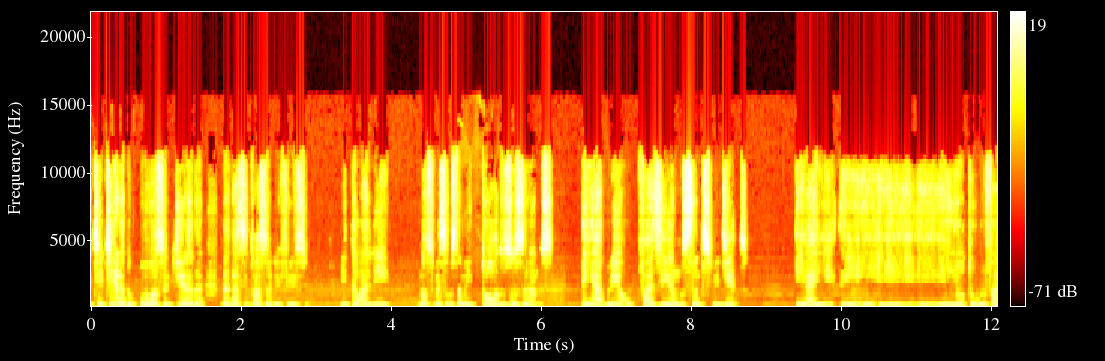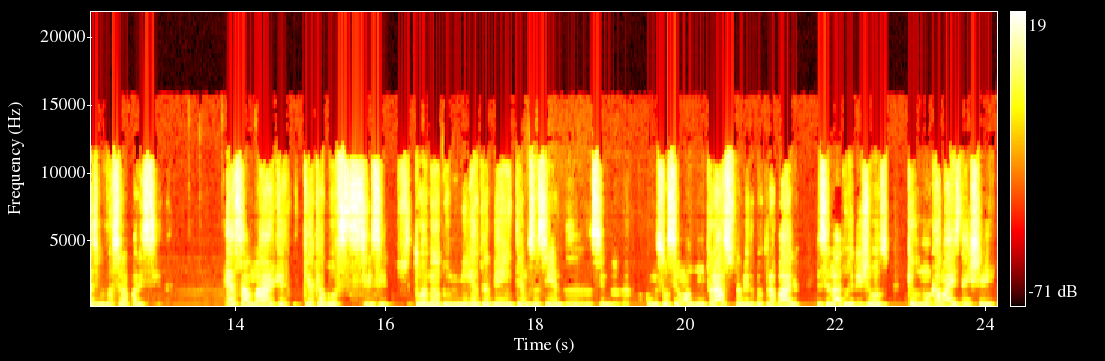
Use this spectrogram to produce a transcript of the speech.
te, tira do poço, tira da, da, da situação difícil. Então ali, nós começamos também todos os anos. Em abril fazíamos Santo Expedito, e aí em, em, em outubro fazíamos Nossa Senhora Aparecida. Essa marca que acabou se, se, se, tornando minha também, em termos assim, assim começou a ser um, um, traço também do meu trabalho, esse lado religioso, que eu nunca mais deixei.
